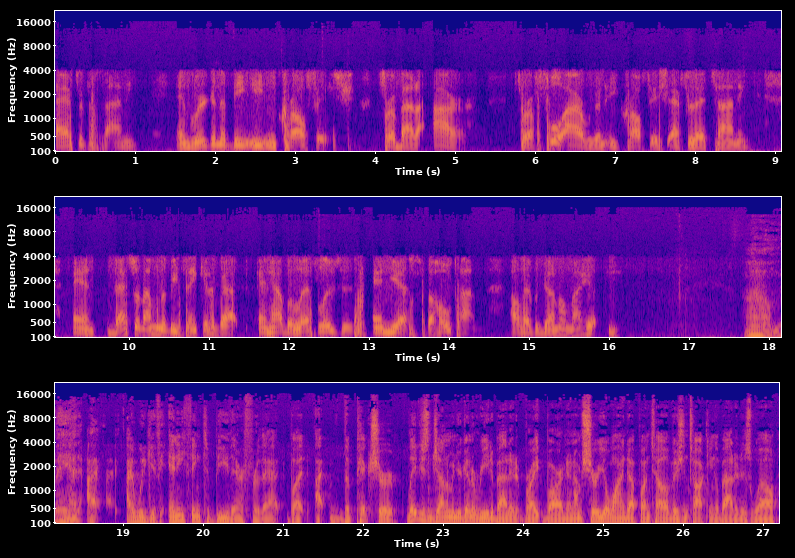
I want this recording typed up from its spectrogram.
after the signing, and we're going to be eating crawfish for about an hour. For a full hour, we're going to eat crawfish after that signing. And that's what I'm going to be thinking about and how the left loses. And yes, the whole time, I'll have a gun on my hip. Oh man, I I would give anything to be there for that. But I, the picture, ladies and gentlemen, you're going to read about it at Breitbart, and I'm sure you'll wind up on television talking about it as well.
